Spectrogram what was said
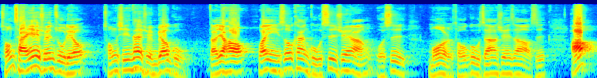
从产业选主流，从形态选标股。大家好，欢迎收看股市宣扬，我是摩尔投顾张轩张老师。好。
